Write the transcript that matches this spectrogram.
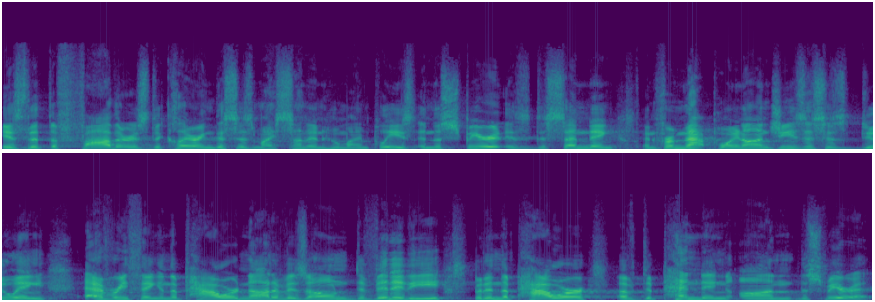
is that the Father is declaring, This is my Son in whom I'm pleased, and the Spirit is descending. And from that point on, Jesus is doing everything in the power not of his own divinity, but in the power of depending on the Spirit.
